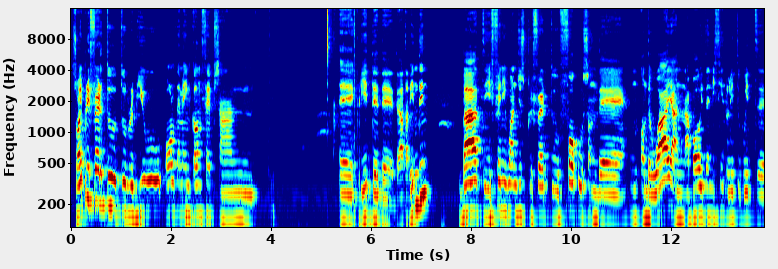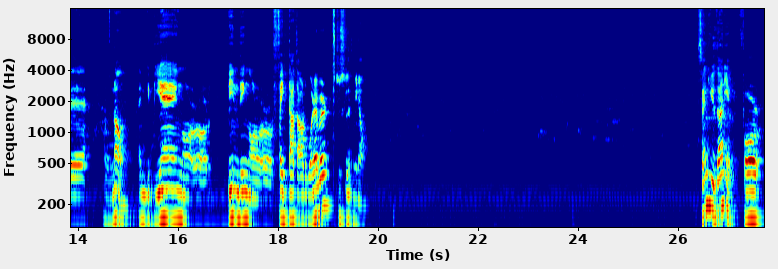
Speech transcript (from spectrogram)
So i prefer to, to review all the main concepts and create the, the, the data binding but if anyone just prefer to focus on the on the why and avoid anything related with uh, no MVVM or, or binding or, or fake data or whatever just let me know. Thank you daniel for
